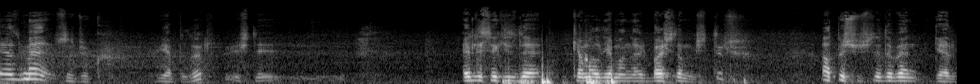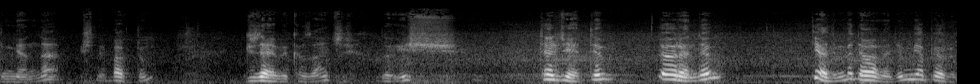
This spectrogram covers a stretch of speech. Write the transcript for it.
ezme sucuk yapılır. İşte 58'de Kemal Yamaner başlamıştır. 63'te de ben geldim yanına. İşte baktım. Güzel bir kazançlı iş. Tercih ettim. Öğrendim. Geldim ve devam ediyorum. Yapıyorum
